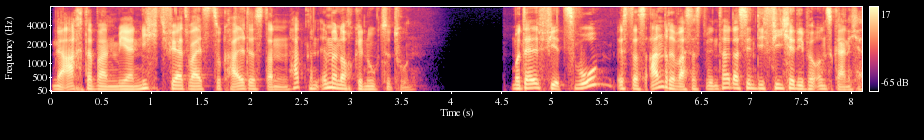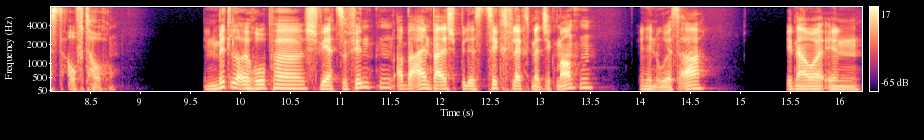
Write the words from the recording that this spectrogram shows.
eine Achterbahn mehr nicht fährt, weil es zu kalt ist, dann hat man immer noch genug zu tun. Modell 4.2 ist das andere Was ist Winter. Das sind die Viecher, die bei uns gar nicht erst auftauchen in Mitteleuropa schwer zu finden, aber ein Beispiel ist Six Flags Magic Mountain in den USA. Genauer in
